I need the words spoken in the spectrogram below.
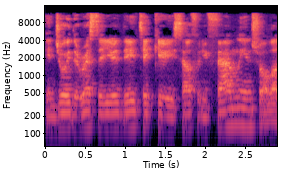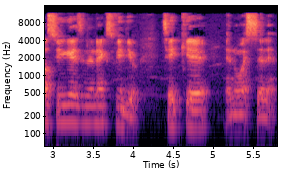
Enjoy the rest of your day. Take care of yourself and your family inshallah. I'll see you guys in the next video. Take care and wassalam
